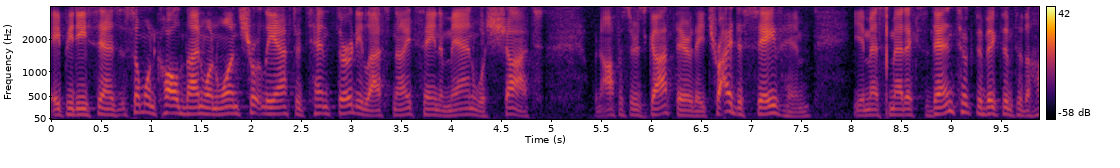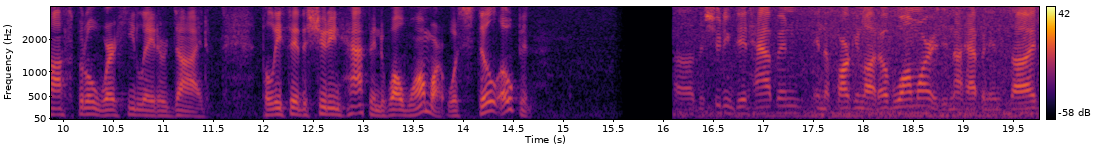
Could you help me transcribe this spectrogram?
APD says someone called 911 shortly after 1030 last night saying a man was shot. When officers got there, they tried to save him. EMS medics then took the victim to the hospital where he later died. Police say the shooting happened while Walmart was still open. Uh, the shooting did happen in the parking lot of Walmart. It did not happen inside.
